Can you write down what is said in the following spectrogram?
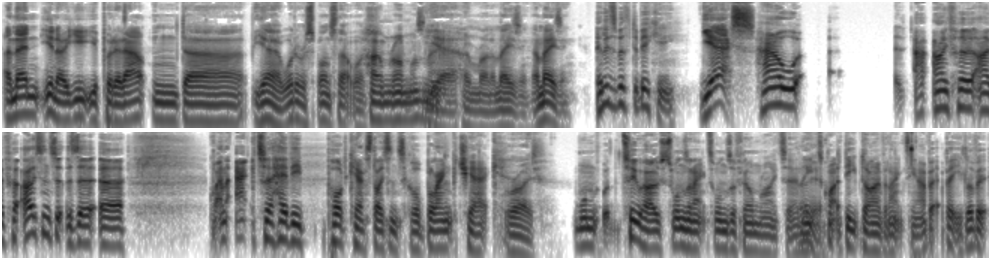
And then you know you you put it out, and uh, yeah, what a response that was. Home run, wasn't it? Yeah, home run, amazing, amazing. Elizabeth Debicki. Yes, How I- I've heard, I've heard, I listened to there's a uh, quite an actor-heavy podcast I listened to called Blank Check. right. One, two hosts, one's an actor, one's a film writer. I think yeah. it's quite a deep dive in acting. I bet, I bet you'd love it.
